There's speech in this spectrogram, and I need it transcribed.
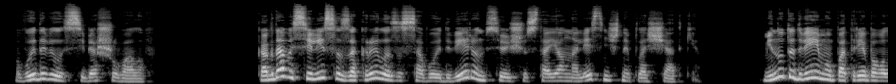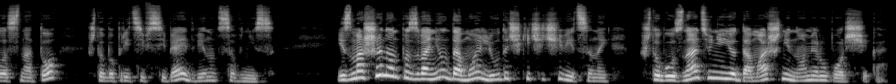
— выдавил из себя Шувалов. Когда Василиса закрыла за собой дверь, он все еще стоял на лестничной площадке. Минуты две ему потребовалось на то, чтобы прийти в себя и двинуться вниз. Из машины он позвонил домой Людочке Чечевицыной, чтобы узнать у нее домашний номер уборщика.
